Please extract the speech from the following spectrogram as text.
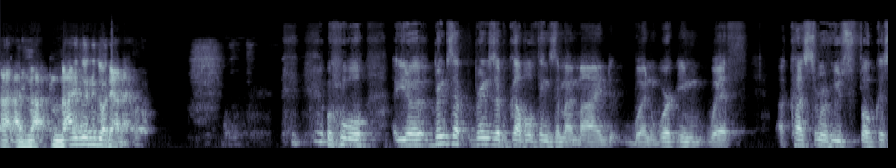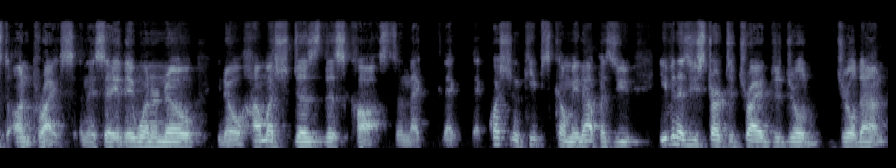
I'm not, I'm not even going to go down that road. Well, you know, it brings up brings up a couple of things in my mind when working with a customer who's focused on price and they say they want to know you know how much does this cost? And that, that, that question keeps coming up as you even as you start to try to drill drill down.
